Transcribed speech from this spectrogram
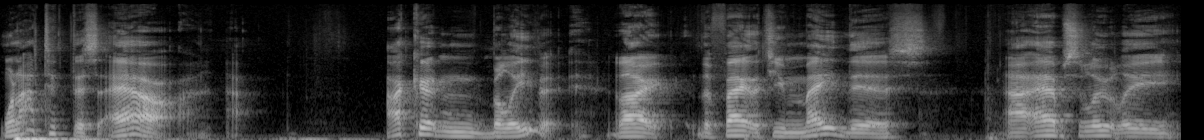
When I took this out, I, I couldn't believe it. Like the fact that you made this, I absolutely,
